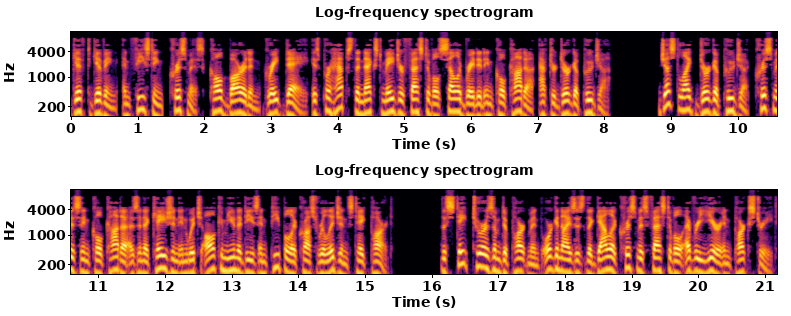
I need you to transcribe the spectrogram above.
gift-giving, and feasting. Christmas, called Baradin Great Day, is perhaps the next major festival celebrated in Kolkata, after Durga Puja. Just like Durga Puja, Christmas in Kolkata is an occasion in which all communities and people across religions take part. The State Tourism Department organizes the Gala Christmas Festival every year in Park Street.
